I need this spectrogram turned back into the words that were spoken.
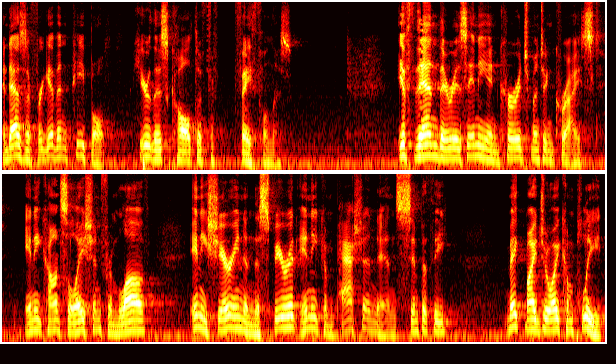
And as a forgiven people, hear this call to faithfulness. If then there is any encouragement in Christ, any consolation from love, any sharing in the Spirit, any compassion and sympathy. Make my joy complete.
